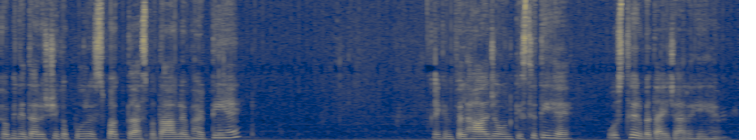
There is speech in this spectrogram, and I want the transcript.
तो अभिनेता ऋषि कपूर इस वक्त अस्पताल में भर्ती हैं। लेकिन फ़िलहाल जो उनकी स्थिति है, वो स्थिर बताई जा रही है।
